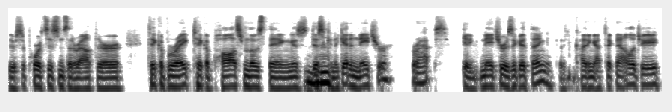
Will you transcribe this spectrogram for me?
there's support systems that are out there. Take a break. Take a pause from those things. Mm-hmm. Disconnect. Get in nature, perhaps. Getting nature is a good thing. Cutting out technology.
